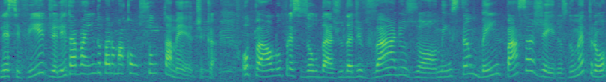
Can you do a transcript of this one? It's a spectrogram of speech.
Nesse vídeo, ele estava indo para uma consulta médica. O Paulo precisou da ajuda de vários homens, também passageiros do metrô,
